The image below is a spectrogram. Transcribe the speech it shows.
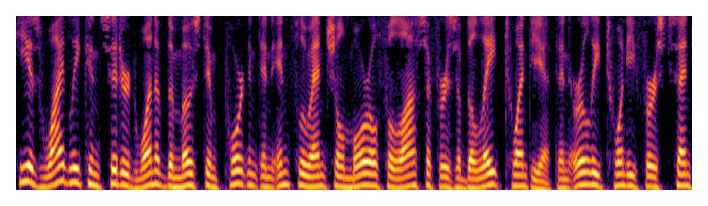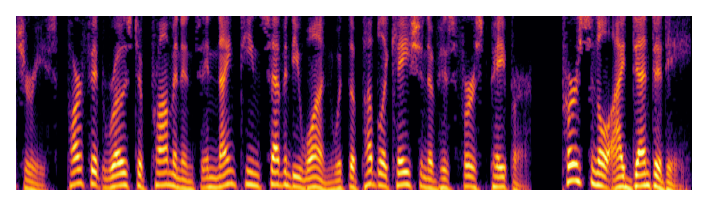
He is widely considered one of the most important and influential moral philosophers of the late 20th and early 21st centuries. Parfit rose to prominence in 1971 with the publication of his first paper, Personal Identity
